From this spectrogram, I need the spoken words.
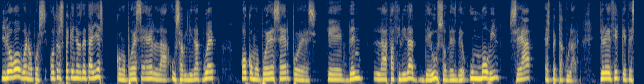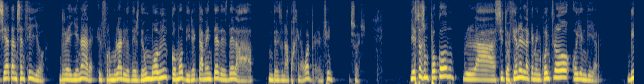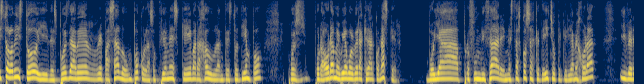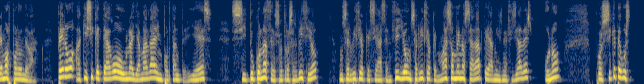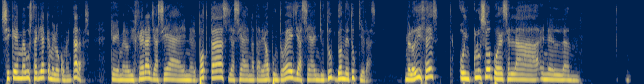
Y luego, bueno, pues otros pequeños detalles como puede ser la usabilidad web o como puede ser pues que den la facilidad de uso desde un móvil sea espectacular. Quiero decir que te sea tan sencillo rellenar el formulario desde un móvil como directamente desde, la, desde una página web. En fin, eso es. Y esto es un poco la situación en la que me encuentro hoy en día. Visto lo visto y después de haber repasado un poco las opciones que he barajado durante este tiempo, pues por ahora me voy a volver a quedar con Asker. Voy a profundizar en estas cosas que te he dicho que quería mejorar y veremos por dónde va. Pero aquí sí que te hago una llamada importante y es si tú conoces otro servicio, un servicio que sea sencillo, un servicio que más o menos se adapte a mis necesidades o no, pues sí que, te, sí que me gustaría que me lo comentaras, que me lo dijeras ya sea en el podcast, ya sea en atareado.es, ya sea en YouTube, donde tú quieras. Me lo dices o incluso pues en la en el em,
